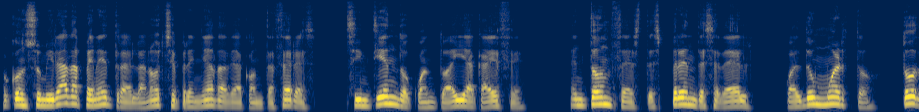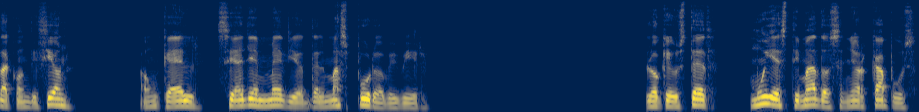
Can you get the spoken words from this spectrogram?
o con su mirada penetra en la noche preñada de aconteceres, sintiendo cuanto ahí acaece, entonces despréndese de él, cual de un muerto, toda condición, aunque él se halle en medio del más puro vivir. Lo que usted, muy estimado señor Capus,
